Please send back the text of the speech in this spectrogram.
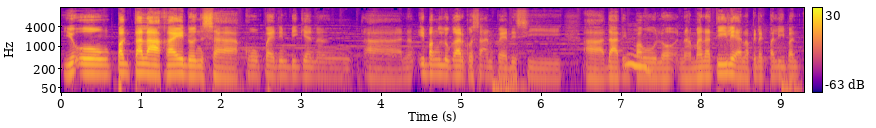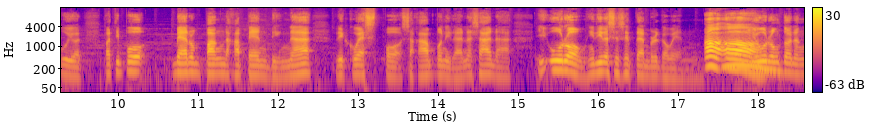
yung pagtalakay doon sa kung pwedeng bigyan ng ah, ng ibang lugar kung saan pwede si ah, dating Pangulo na manatili. Ano, pinagpaliban po yun. Pati po, meron pang nakapending na request po sa kampo nila na sana iurong, hindi na sa September gawin. Oo. Iurong to ng,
